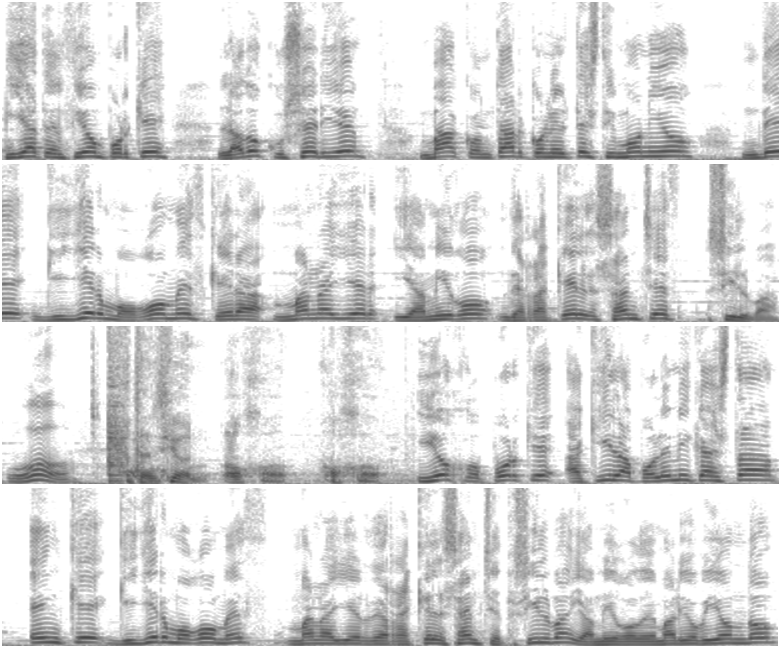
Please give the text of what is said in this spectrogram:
y atención porque la docuserie va a contar con el testimonio de Guillermo Gómez, que era manager y amigo de Raquel Sánchez Silva. Atención, ojo, ojo. Y ojo, porque aquí la polémica está en que Guillermo Gómez, manager de Raquel Sánchez Silva y amigo de Mario Biondo,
